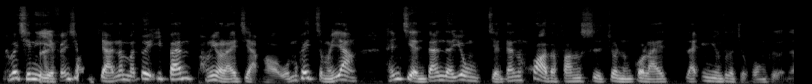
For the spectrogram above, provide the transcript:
可不可以请你也分享一下？那么对一般朋友来讲，哈，我们可以怎么样很简单的用简单化的方式就能够来来运用这个九宫格呢？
